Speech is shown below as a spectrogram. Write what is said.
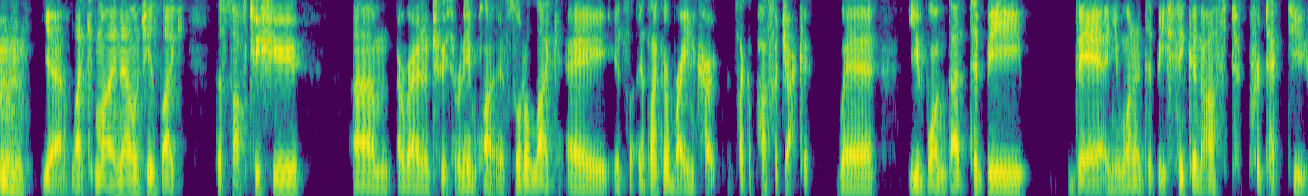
yeah, like my analogy is like the soft tissue um, around a tooth or an implant is sort of like a it's it's like a raincoat. It's like a puffer jacket where you want that to be there and you want it to be thick enough to protect you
